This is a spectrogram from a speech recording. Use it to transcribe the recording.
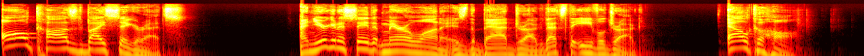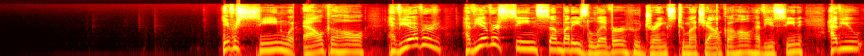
all caused by cigarettes. And you're going to say that marijuana is the bad drug. That's the evil drug. Alcohol. You ever seen what alcohol? Have you ever have you ever seen somebody's liver who drinks too much alcohol? Have you seen have you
